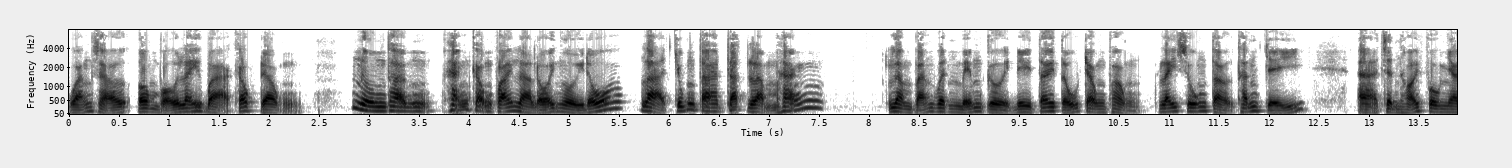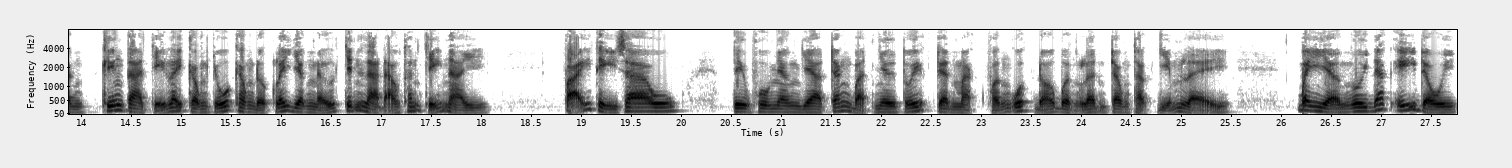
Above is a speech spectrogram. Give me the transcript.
hoảng sợ, ôm vội lấy bà khóc ròng. Nương thân, hắn không phải là loại người đó, là chúng ta trách lầm hắn. Lâm Vãn Vinh mỉm cười đi tới tủ trong phòng, lấy xuống tờ thánh chỉ. À, xin hỏi phu nhân, khiến ta chỉ lấy công chúa không được lấy dân nữ chính là đạo thánh chỉ này. Phải thì sao? Tiêu phu nhân da trắng bạch như tuyết, trên mặt phẫn quốc đỏ bừng lên trong thật diễm lệ. Bây giờ ngươi đắc ý rồi,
